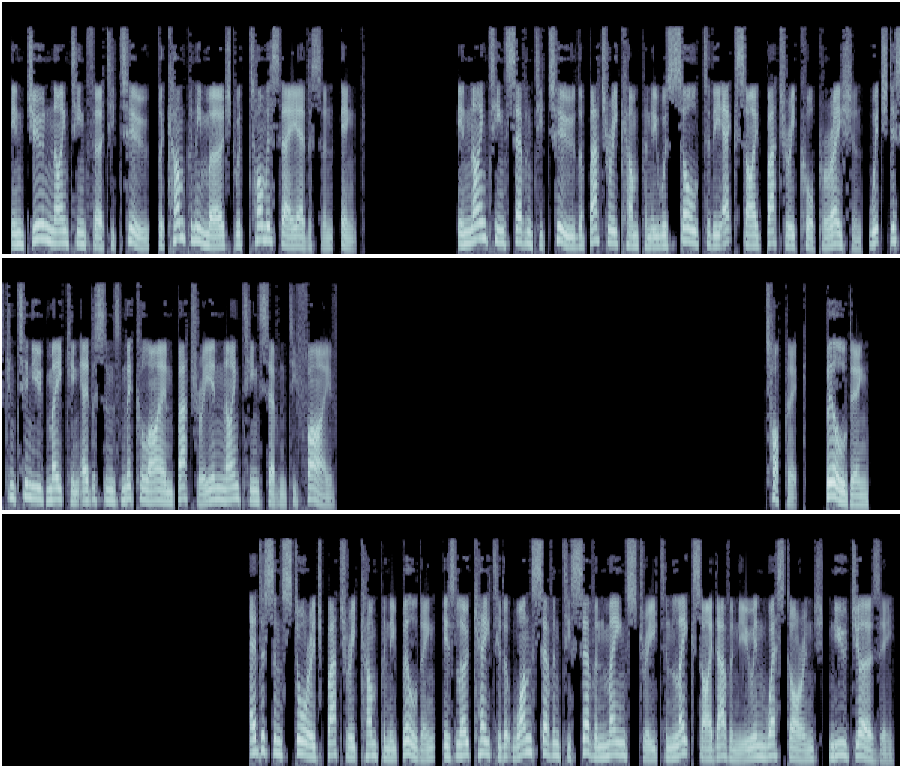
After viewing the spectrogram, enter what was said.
In June 1932, the company merged with Thomas A. Edison, Inc. In 1972 the battery company was sold to the Exide Battery Corporation, which discontinued making Edison's nickel-iron battery in 1975. Topic: Building. Edison Storage Battery Company Building, is located at 177 Main Street and Lakeside Avenue in West Orange, New Jersey.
